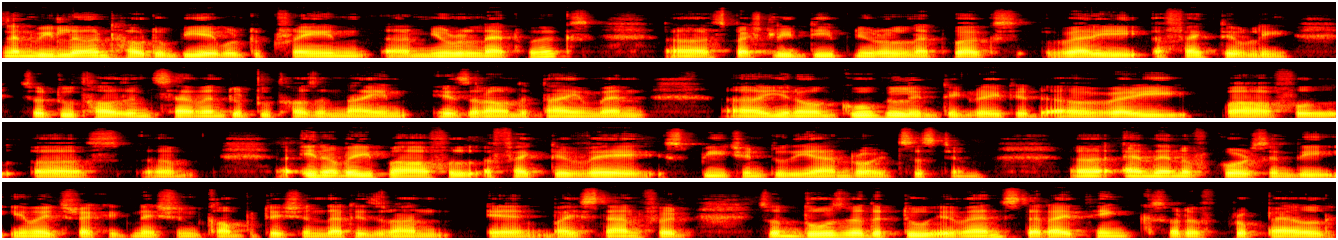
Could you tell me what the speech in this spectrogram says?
and we learned how to be able to train uh, neural networks uh, especially deep neural networks very effectively. So 2007 to 2009 is around the time when uh, you know google integrated a very powerful uh, um, in a very powerful effective way speech into the android system uh, and then of course in the image recognition competition that is run in, by stanford so those were the two events that i think sort of propelled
